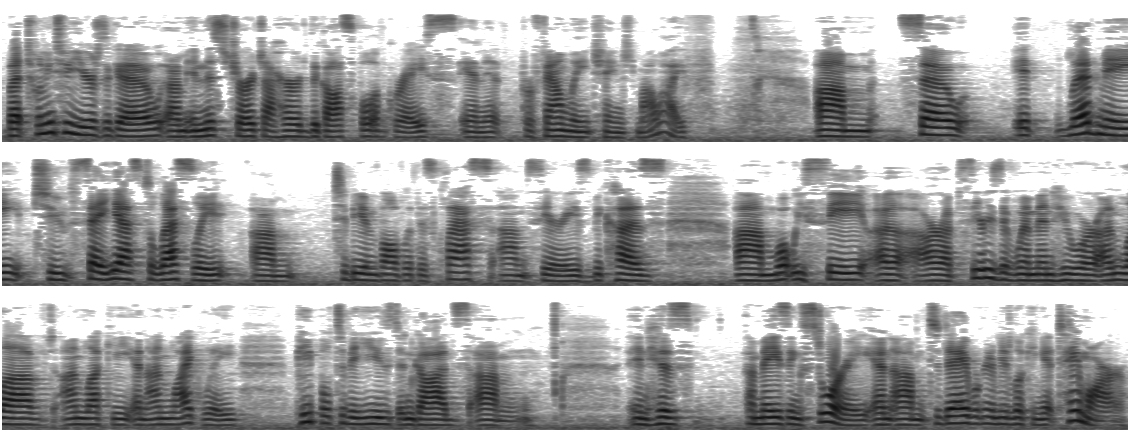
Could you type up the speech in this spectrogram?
But 22 years ago, um, in this church, I heard the gospel of grace, and it profoundly changed my life. Um, so it led me to say yes to Leslie um, to be involved with this class um, series because um, what we see uh, are a series of women who are unloved, unlucky, and unlikely people to be used in God's um, in His amazing story. And today we're going to be looking at Tamar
